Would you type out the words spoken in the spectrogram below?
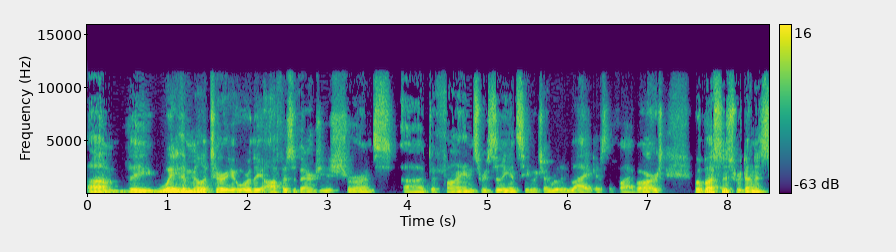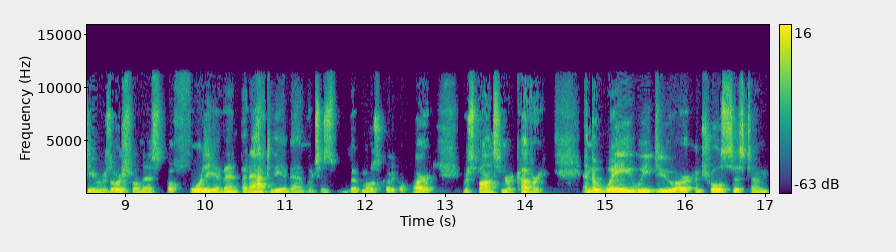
um, the way the military or the Office of Energy Assurance uh, defines resiliency, which I really like as the five R's, robustness, redundancy, resourcefulness before the event, but after the event, which is the most critical part, response and recovery. And the way we do our control system,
